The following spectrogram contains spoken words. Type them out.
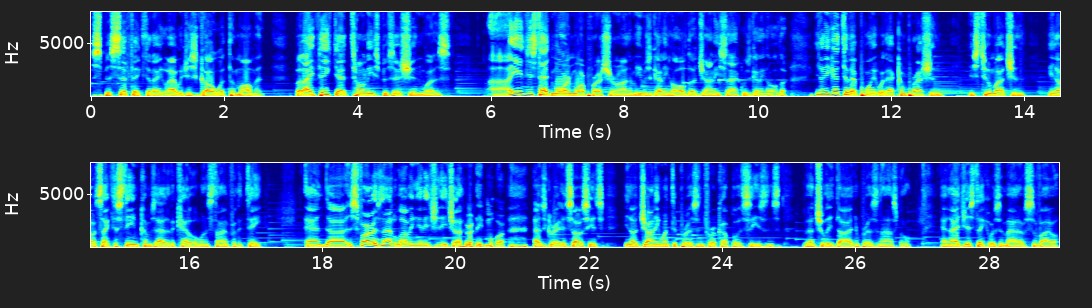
specific that I, I would just go with the moment. But I think that Tony's position was uh, he just had more and more pressure on him. He was getting older. Johnny Sack was getting older. You know, you get to that point where that compression is too much, and you know, it's like the steam comes out of the kettle when it's time for the tea. And uh, as far as not loving each, each other anymore as great associates, you know, Johnny went to prison for a couple of seasons, eventually died in prison hospital. And I just think it was a matter of survival.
